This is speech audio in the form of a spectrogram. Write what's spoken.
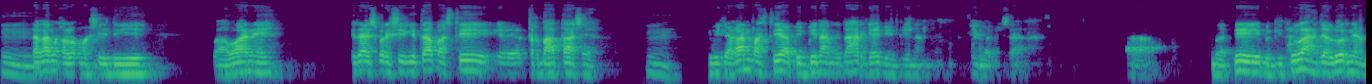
Hmm. kita kan kalau masih di bawah nih kita ekspresi kita pasti eh, terbatas ya Hmm. Kebijakan pasti ya pimpinan. Kita hargai pimpinan. Nggak bisa. Eh, berarti begitulah jalurnya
